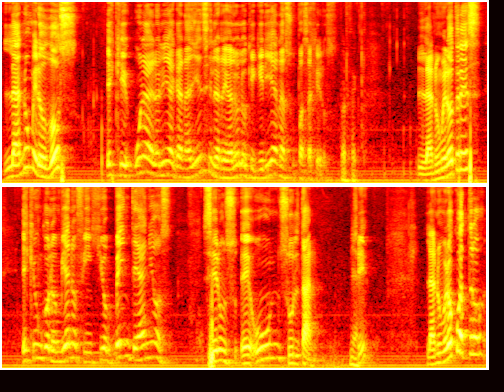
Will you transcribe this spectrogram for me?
La número dos es que una aerolínea canadiense le regaló lo que querían a sus pasajeros. Perfecto. La número tres es que un colombiano fingió 20 años ser un, eh, un sultán. Bien. ¿Sí? La número cuatro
